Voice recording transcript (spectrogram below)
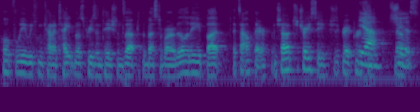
hopefully, we can kind of tighten those presentations up to the best of our ability, but it's out there. And shout out to Tracy. She's a great person. Yeah, she No. is.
